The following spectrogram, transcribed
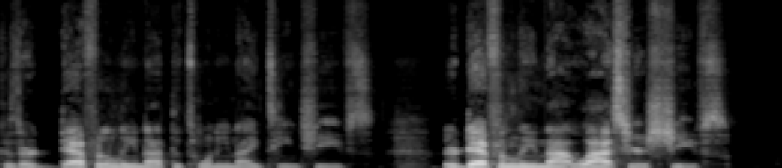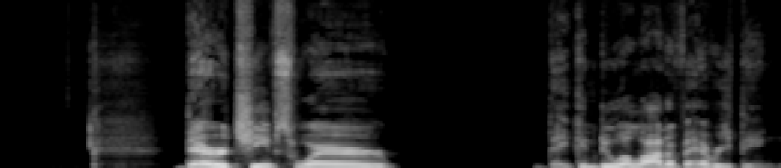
because they're definitely not the 2019 Chiefs. They're definitely not last year's Chiefs. They're Chiefs where they can do a lot of everything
